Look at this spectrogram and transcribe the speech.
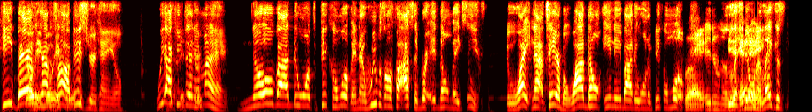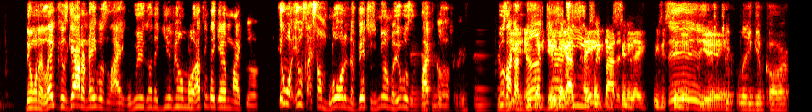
He barely Go ahead, got a go ahead, job go this year, Cam. We gotta keep that in mind. Nobody wants to pick him up, and then we was on fire. I said, bro, it don't make sense. The white not terrible. Why don't anybody want to pick him up? Right. And then the, Yeah, then when the hey. Lakers, then when the Lakers got him, they was like, we're gonna give him. A, I think they gave him like a. It was, it was like some lower than the veterans minimum. It was like a. It was like Yeah, a it like- it was He like- got non-guaranteed. it was like paid by the incentive. day. It was incentive. Yeah. Yeah. Chick Fil A gift card.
